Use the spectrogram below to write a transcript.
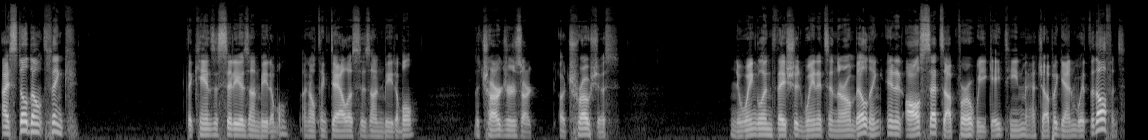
I still don't think that Kansas City is unbeatable. I don't think Dallas is unbeatable. The Chargers are atrocious. New England, they should win. It's in their own building, and it all sets up for a Week 18 matchup again with the Dolphins.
